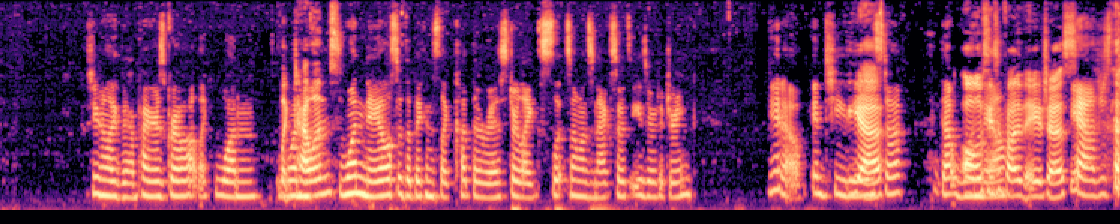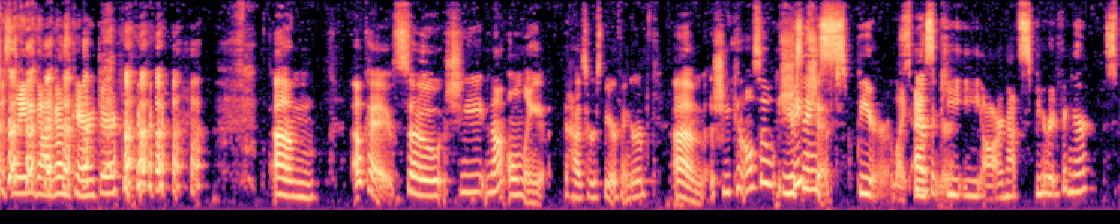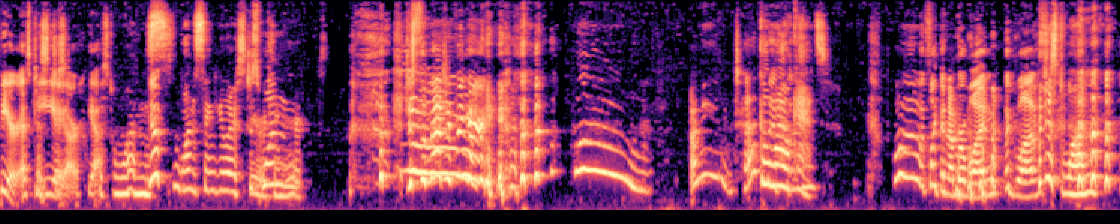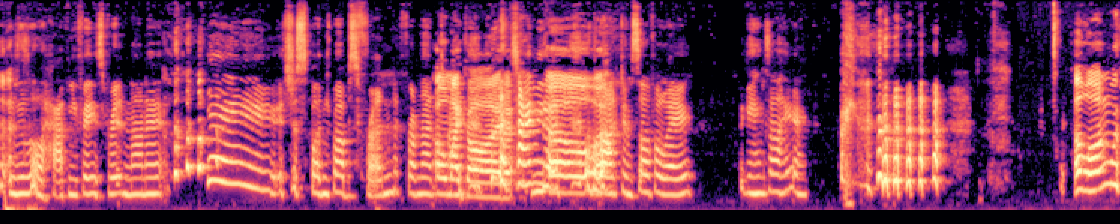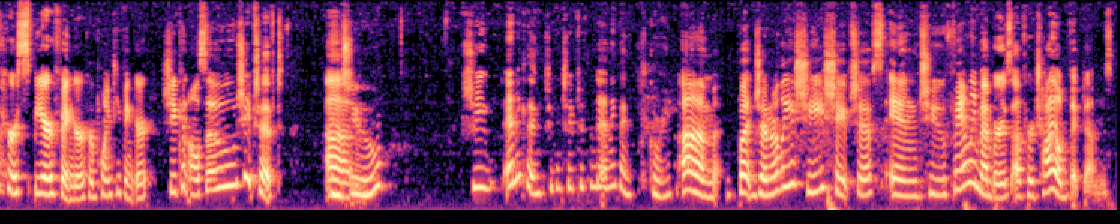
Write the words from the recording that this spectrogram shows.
'Cause you know, like vampires grow out like one like one, talons. one nail so that they can like cut their wrist or like slit someone's neck so it's easier to drink. You know, in TV Yeah. and stuff. That one All of nail. season five of AHS. Yeah, just just Lady Gaga's character. um okay so she not only has her spear finger um she can also You're saying shapeshift spear, like Spear S finger. P E R, not spirit finger. spear s-p-e-a-r yeah Just one, Yep. one singular spirit one- finger. just the magic finger Woo! i mean Go technically Wildcats! Woo! it's like the number one the glove Just one. There's a little happy face written on it. Yay! It's just SpongeBob's friend from that. oh my time- god that time he no locked himself away. The gang's all here. along with her spear finger her pointy finger she can also shapeshift um, Into She anything. She can shapeshift into anything. great. Um, but generally she shapeshifts into family members of her child victims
